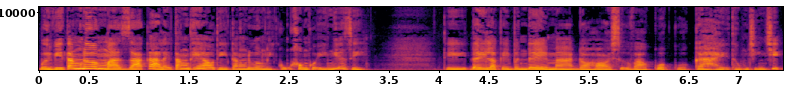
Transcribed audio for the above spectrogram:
Bởi vì tăng lương mà giá cả lại tăng theo thì tăng lương thì cũng không có ý nghĩa gì. Thì đây là cái vấn đề mà đòi hỏi sự vào cuộc của cả hệ thống chính trị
